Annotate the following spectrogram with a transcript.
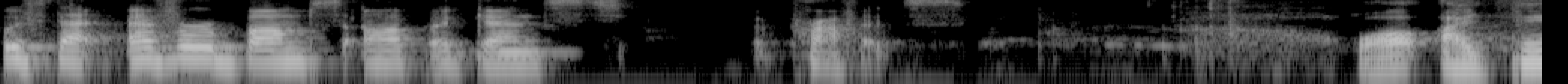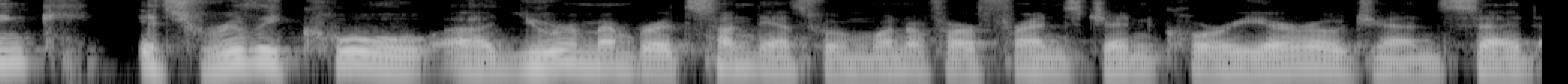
if that ever bumps up against profits Well, I think it's really cool. Uh, you remember at Sundance when one of our friends, Jen Corriero, Jen said,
